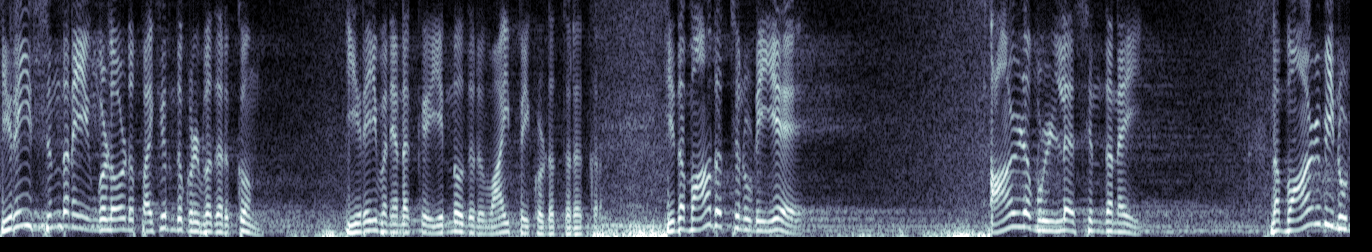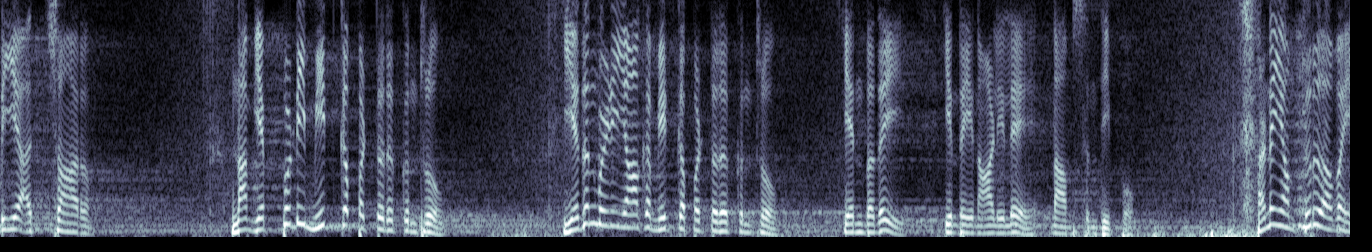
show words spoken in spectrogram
இறை சிந்தனை உங்களோடு பகிர்ந்து கொள்வதற்கும் இறைவன் எனக்கு இன்னொரு வாய்ப்பை கொடுத்திருக்கிறார். இந்த மாதத்தினுடைய ஆழமுள்ள சிந்தனை நம் வாழ்வினுடைய அச்சாரம் நாம் எப்படி மீட்கப்பட்டிருக்கின்றோம் எதன் வழியாக மீட்கப்பட்டிருக்கின்றோம் என்பதை இன்றைய நாளிலே நாம் சிந்திப்போம். அன்னையாம் திரு அவை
